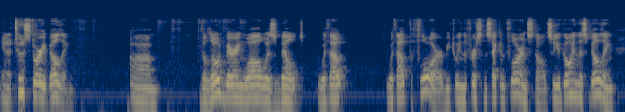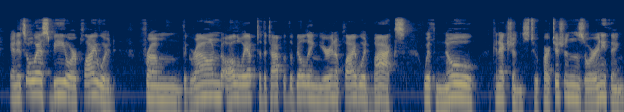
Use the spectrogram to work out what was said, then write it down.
In a two-story building, um, the load-bearing wall was built without without the floor between the first and second floor installed. So you go in this building and it's OSB or plywood from the ground all the way up to the top of the building. You're in a plywood box with no connections to partitions or anything.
